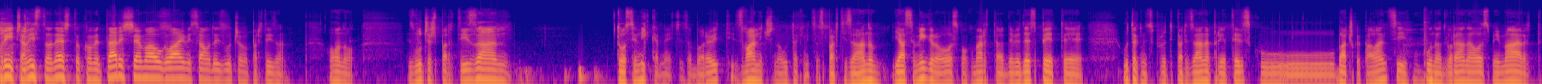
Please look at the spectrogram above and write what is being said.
pričam isto nešto, komentarišem, a u glavi mi samo da izvučemo Partizan. Ono, izvučeš Partizan, to se nikad neće zaboraviti. Zvanična utakmica s Partizanom. Ja sam igrao 8. marta 95. utakmicu protiv Partizana prijateljsku u Bačkoj Palanci, puna dvorana 8. mart,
